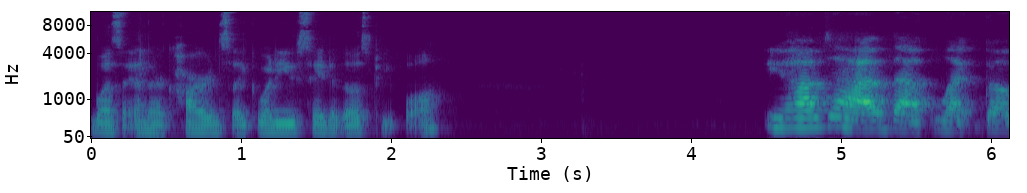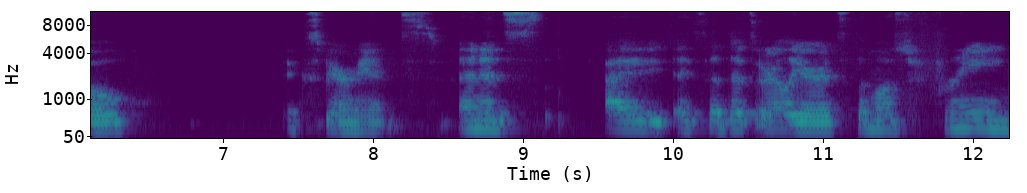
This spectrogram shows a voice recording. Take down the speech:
wasn't in their cards like what do you say to those people? You have to have that let go experience. And it's i i said this earlier it's the most freeing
